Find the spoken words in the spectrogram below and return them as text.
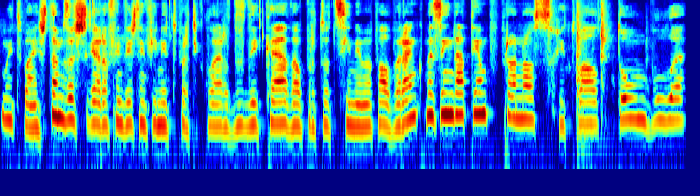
Muito bem, estamos a chegar ao fim deste infinito particular dedicado ao produtor de cinema Paulo Branco, mas ainda há tempo para o nosso ritual Tómbola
